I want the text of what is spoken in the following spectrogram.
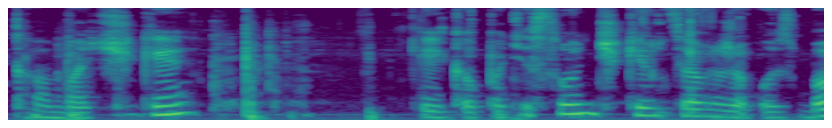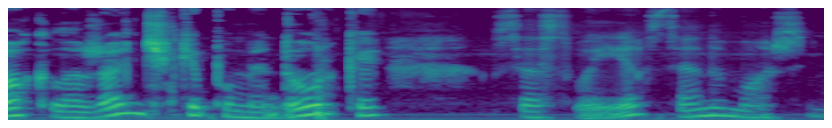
Кабачки, кілька патісончиків, це вже ось баклажанчики, помидорки, все своє, все домашнє.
